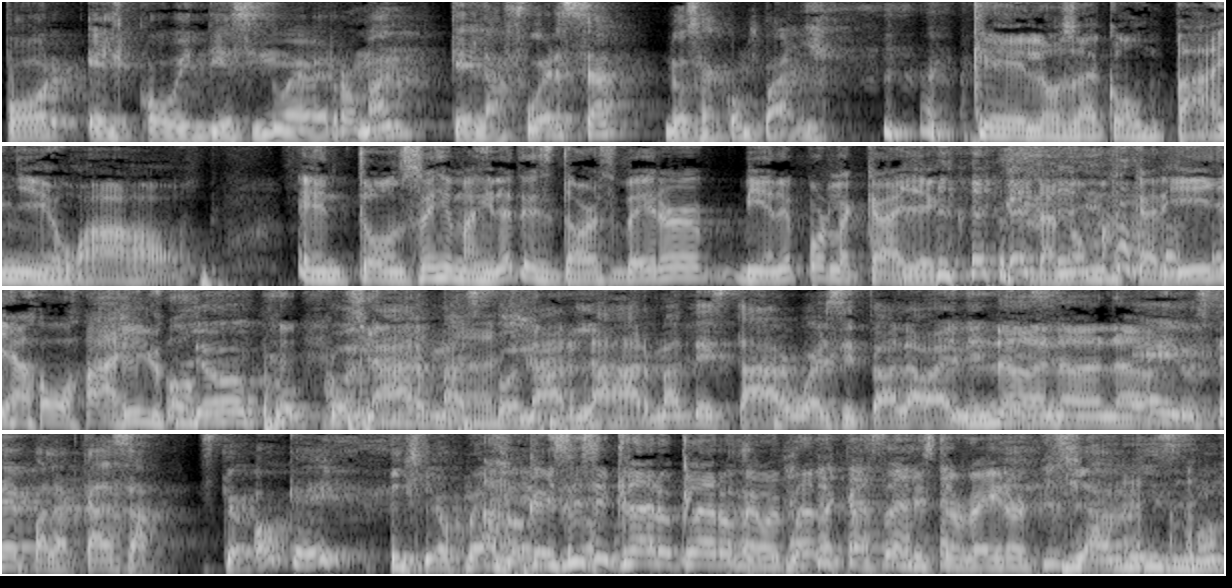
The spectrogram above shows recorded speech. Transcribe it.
por el COVID-19. Román, que la fuerza los acompañe. Que los acompañe, wow. Entonces, imagínate, si Darth Vader viene por la calle dando mascarilla o algo. Loco, con armas, con ar- las armas de Star Wars y toda la vaina. No, dicen, no, no. Hey, usted para la casa. Es que, ok, yo me Ah, ok, sí, entro sí, claro, claro, me voy para la casa de Mr. Vader. Ya mismo.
